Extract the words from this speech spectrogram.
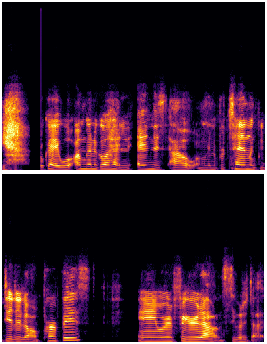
Yeah. Okay, well, I'm going to go ahead and end this out. I'm going to pretend like we did it on purpose and we're going to figure it out and see what it does.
